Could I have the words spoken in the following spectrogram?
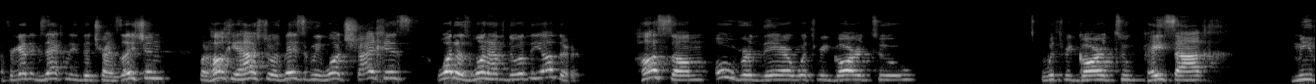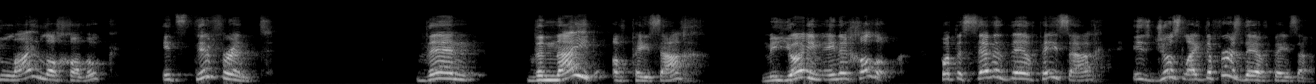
I forget exactly the translation, but hachi hashta is basically what shaykhis. What does one have to do with the other? Hasam over there with regard to with regard to Pesach milayla chaluk, it's different than the night of Pesach. Miyoim eine chaluk. But the seventh day of Pesach is just like the first day of Pesach.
